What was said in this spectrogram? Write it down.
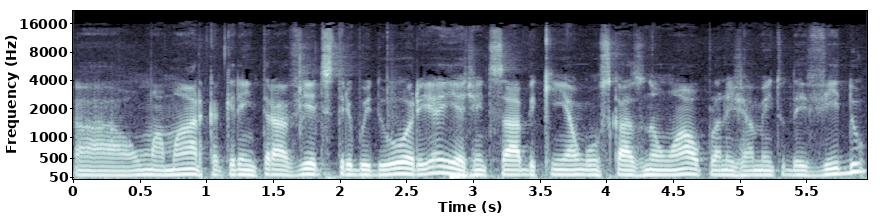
ah, uma marca querer entrar via distribuidor, e aí a gente sabe que em alguns casos não há o planejamento devido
